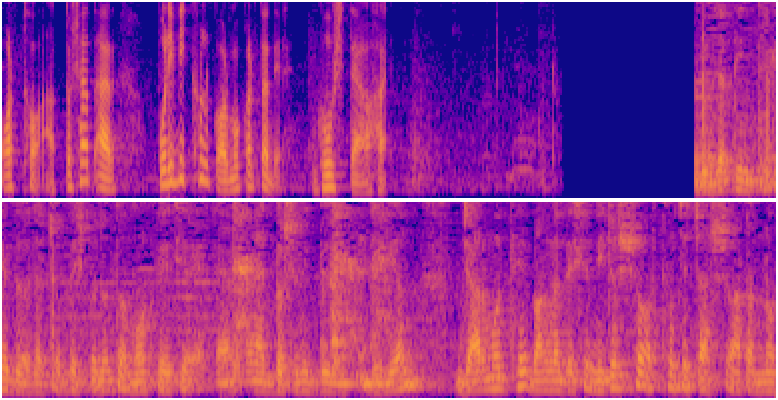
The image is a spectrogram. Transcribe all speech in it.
অর্থ আত্মসাৎ আর পরিবীক্ষণ কর্মকর্তাদের ঘুষ দেওয়া হয়। দু থেকে দু হাজার চব্বিশ পর্যন্ত মোট পেয়েছে এক- দশমিক দুই বিলিয়ন, যার মধ্যে বাংলাদেশের নিজস্ব অর্থ হচ্ছে চারশো আটান্ন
